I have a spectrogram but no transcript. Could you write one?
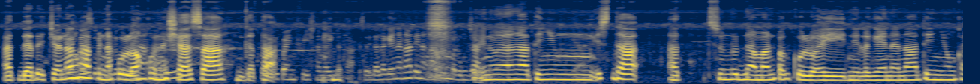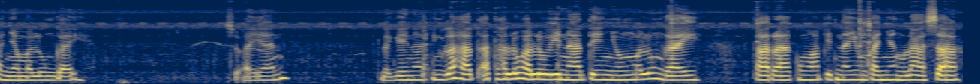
At diretso na nga, pinakuluan ko na siya sa gata. So ilalagay na natin ang ating So, malunggay. inuna natin yung isda at sunod naman pagkulo ay nilagay na natin yung kanyang malunggay. So, ayan. Lagay natin lahat at halu-haluin natin yung malunggay para kumapit na yung kanyang lasa.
